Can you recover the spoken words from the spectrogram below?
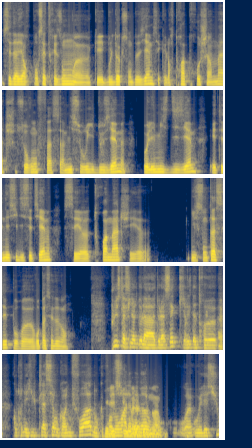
C'est d'ailleurs pour cette raison euh, que les Bulldogs sont deuxièmes, c'est que leurs trois prochains matchs seront face à Missouri 12e, Ole Miss 10e et Tennessee 17e. C'est euh, trois matchs et ils sont assez pour repasser devant plus la finale de la, de la SEC qui risque d'être euh, contre une équipe classée encore une fois, donc probablement Alabama, Ou, LSU,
